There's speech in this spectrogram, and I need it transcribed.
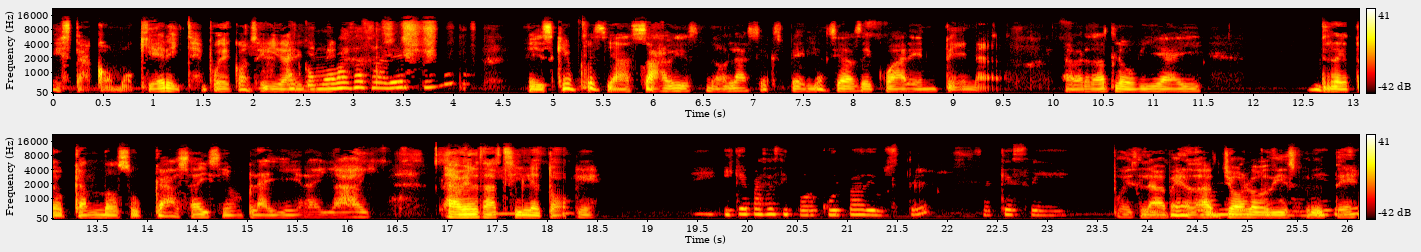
está como quiere y te puede conseguir a Ay, alguien. ¿cómo vas a saber tú? Es que pues ya sabes, ¿no? Las experiencias de cuarentena. La verdad lo vi ahí retocando su casa y sin playera y ay, la verdad sí le toqué. ¿Y qué pasa si por culpa de usted fue que se... Pues la verdad yo lo disfruté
